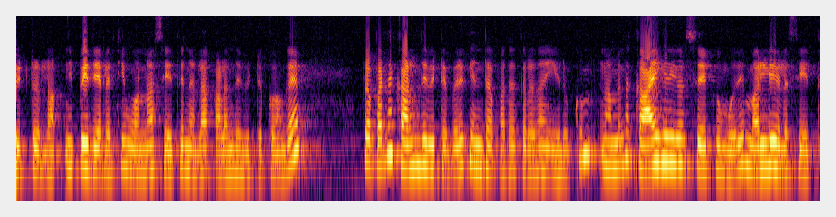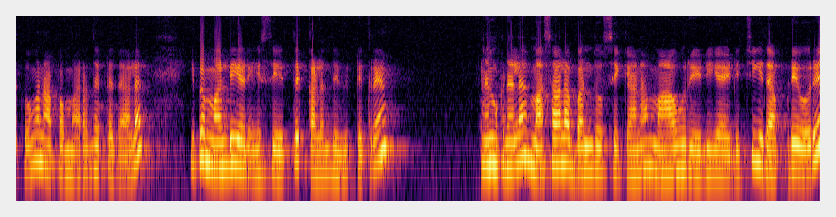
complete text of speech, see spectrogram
விட்டுடலாம். இப்போ இது எல்லாத்தையும் ஒன்றா சேர்த்து நல்லா கலந்து விட்டுக்கோங்க. இப்போ பார்த்தீங்கன்னா கலந்து விட்ட பிறகு இந்த பதத்தில் தான் இருக்கும். நம்ம இந்த காய்கறிகள் சேர்க்கும் போதே மல்லி இலை சேர்த்துக்கோங்க. நான் அப்போ மறந்துட்டதால். இப்போ மல்லி இலையை சேர்த்து கலந்து விட்டுக்கிறேன். நமக்கு நல்லா மசாலா பன் தோசைக்கான மாவு ரெடி ஆகிடுச்சு இது அப்படியே ஒரு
